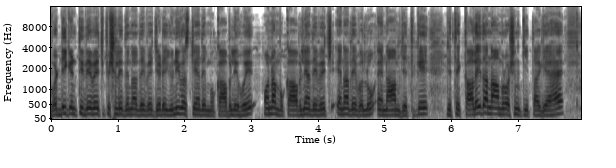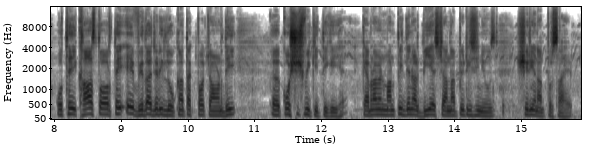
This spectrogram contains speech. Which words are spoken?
ਵੱਡੀ ਗਿਣਤੀ ਦੇ ਵਿੱਚ ਪਿਛਲੇ ਦਿਨਾਂ ਦੇ ਵਿੱਚ ਜਿਹੜੇ ਯੂਨੀਵਰਸਿਟੀਆਂ ਦੇ ਮੁਕਾਬਲੇ ਹੋਏ, ਉਹਨਾਂ ਮੁਕਾਬਲਿਆਂ ਦੇ ਵਿੱਚ ਇਹਨਾਂ ਦੇ ਵੱਲੋਂ ਇਨਾਮ ਜਿੱਤ ਕੇ ਜਿੱਥੇ ਕਾਲੇ ਦਾ ਨਾਮ ਰੋਸ਼ਨ ਕੀਤਾ ਗਿਆ ਹੈ, ਉੱਥੇ ਹੀ ਖਾਸ ਤੌਰ ਤੇ ਇਹ ਵਿਧਾ ਜਿਹੜੀ ਲੋਕਾਂ ਤੱਕ ਪਹੁੰਚਾਉਣ ਦੀ ਕੋਸ਼ਿਸ਼ ਵੀ ਕੀਤੀ ਗਈ ਹੈ। ਕੈਮਰਾਮੈਨ ਮਨਪ੍ਰੀਤ ਦੇ ਨਾਲ BS Chana PTC news Shri Anandpur Sahib.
